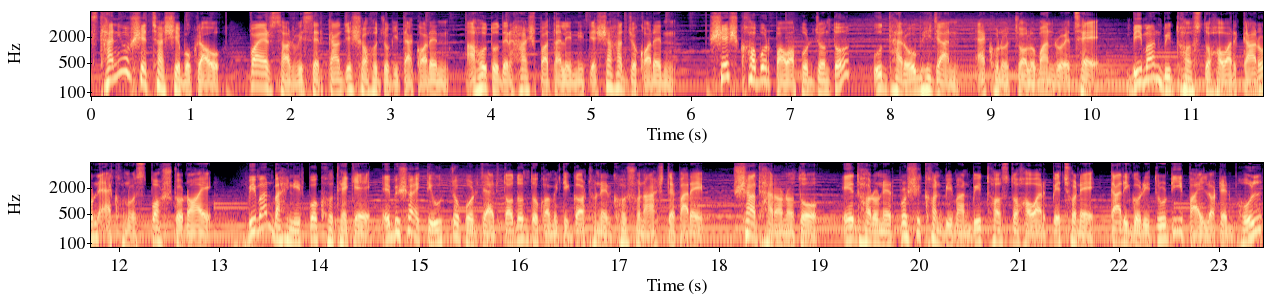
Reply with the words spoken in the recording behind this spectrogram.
স্থানীয় স্বেচ্ছাসেবকরাও ফায়ার সার্ভিসের কাজে সহযোগিতা করেন। আহতদের হাসপাতালে নিতে সাহায্য করেন। শেষ খবর পাওয়া পর্যন্ত উদ্ধার অভিযান এখনও চলমান রয়েছে। বিমান বিধ্বস্ত হওয়ার কারণ এখনও স্পষ্ট নয়। বিমান বাহিনীর পক্ষ থেকে এ বিষয়ে একটি উচ্চ পর্যায়ের তদন্ত কমিটি গঠনের ঘোষণা আসতে পারে। সাধারণত এ ধরনের প্রশিক্ষণ বিমান বিধ্বস্ত হওয়ার পেছনে কারিগরি ত্রুটি, পাইলটের ভুল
